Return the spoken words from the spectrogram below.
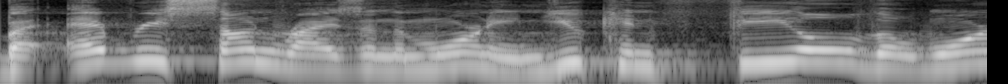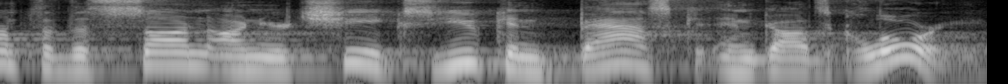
But every sunrise in the morning, you can feel the warmth of the sun on your cheeks. You can bask in God's glory.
